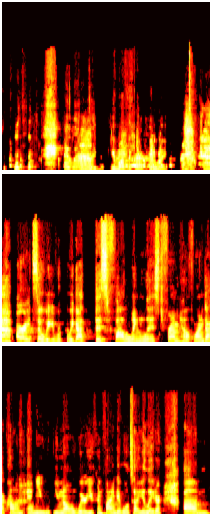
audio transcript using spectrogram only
it literally came off the cuff. Anyway. All right. So we we got this following list from healthline.com and you you know where you can find it. We'll tell you later. Um,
